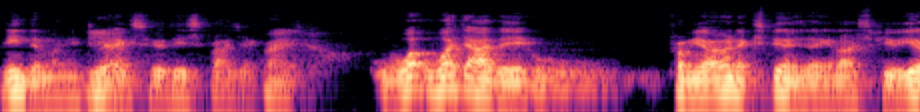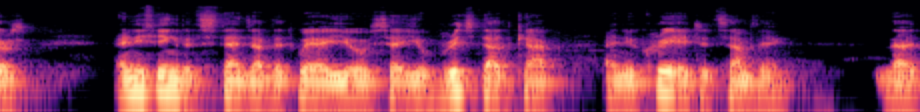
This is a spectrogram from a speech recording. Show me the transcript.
need the money to Yeah. execute this project. right What, what are the, from your own experience in the last few years, anything that stands up that where you say you bridged that gap and you created something that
